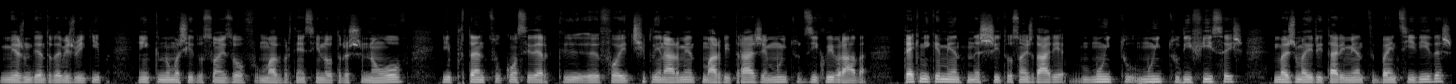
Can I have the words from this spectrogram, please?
mesmo dentro da mesma equipa, em que numas situações houve uma advertência e noutras não houve, e portanto considero que eh, foi disciplinarmente uma arbitragem muito desequilibrada. Tecnicamente, nas situações da área, muito, muito difíceis, mas maioritariamente bem decididas,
